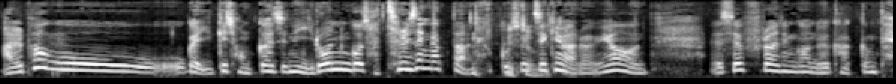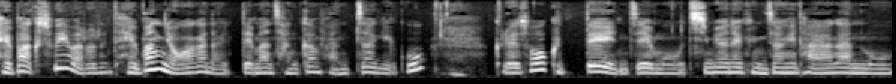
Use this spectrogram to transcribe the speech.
알파고가 있기 전까지는 이런 거 자체를 생각도 안 했고 그렇죠, 솔직히 그렇죠. 말하면 SF라는 건 왜 가끔 대박, 소위 말하는 대박 영화가 날 때만 잠깐 반짝이고 네. 그래서 그때 이제 뭐 지면에 굉장히 다양한 뭐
